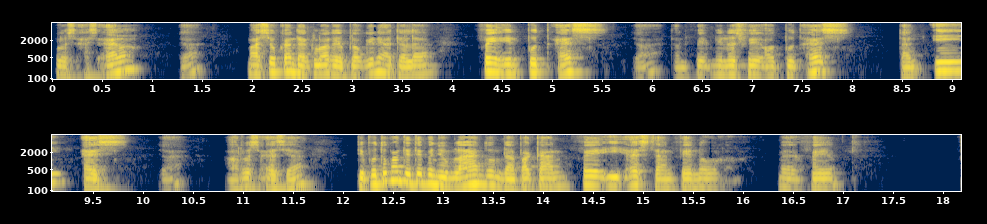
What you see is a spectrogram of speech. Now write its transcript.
plus SL. Ya. Masukkan dan keluar dari blok ini adalah V input S ya, dan V minus V output S dan IS ya, arus S ya. Dibutuhkan titik penjumlahan untuk mendapatkan VIS dan V, 0, v, v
